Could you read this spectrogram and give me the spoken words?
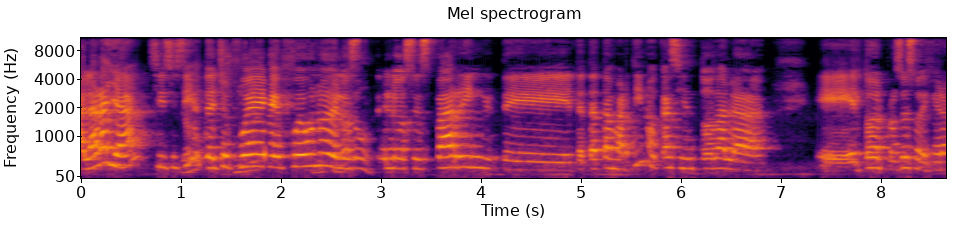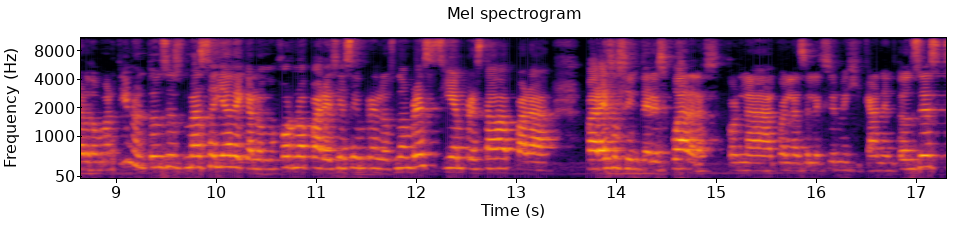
A Lara ya, sí, sí, sí. De hecho, fue, fue uno de los, de los sparring de, de Tata Martino, casi en toda la, eh, todo el proceso de Gerardo Martino. Entonces, más allá de que a lo mejor no aparecía siempre en los nombres, siempre estaba para, para esos interescuadras con la, con la selección mexicana. Entonces,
